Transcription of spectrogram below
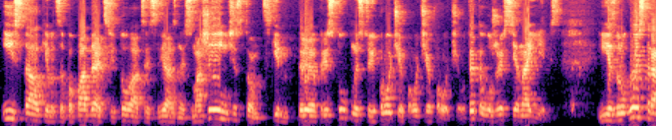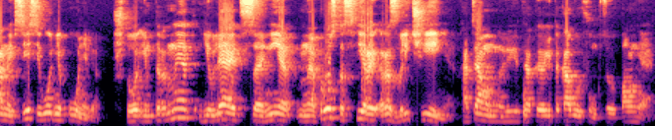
и сталкиваться, попадать в ситуации, связанные с мошенничеством, с преступностью и прочее, прочее, прочее. Вот это уже все наелись. И с другой стороны, все сегодня поняли, что интернет является не просто сферой развлечения, хотя он и, так, и таковую функцию выполняет,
